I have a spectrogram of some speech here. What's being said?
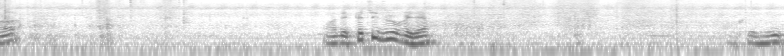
Voilà. On a des petites ouvrières. Donc, le.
